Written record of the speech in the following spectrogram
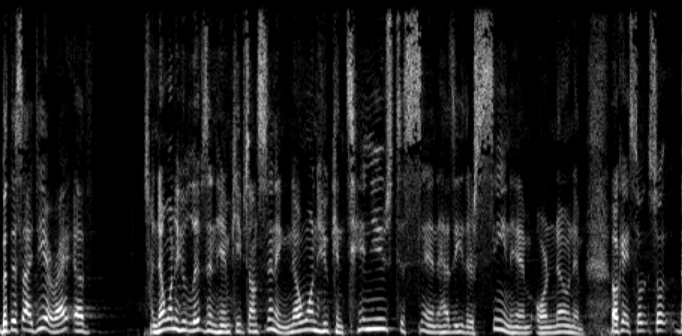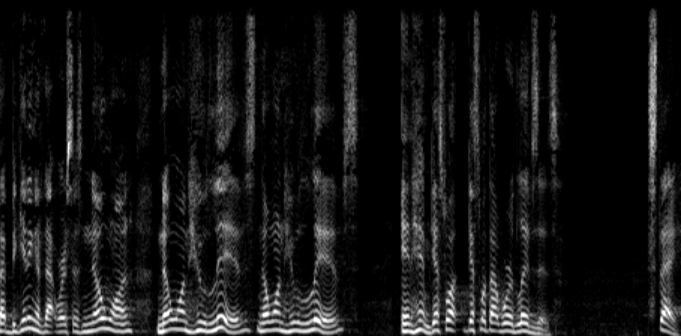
but this idea, right, of no one who lives in him keeps on sinning. No one who continues to sin has either seen him or known him. Okay, so, so that beginning of that where it says no one, no one who lives, no one who lives in him. Guess what? Guess what that word lives is? Stay.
